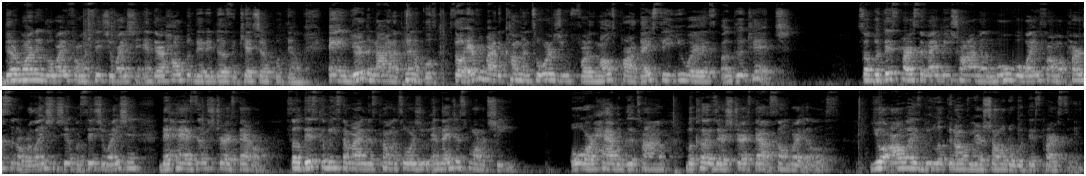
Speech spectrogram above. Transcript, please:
They're running away from a situation and they're hoping that it doesn't catch up with them. And you're the nine of pentacles. So everybody coming towards you, for the most part, they see you as a good catch. So, but this person may be trying to move away from a person or relationship or situation that has them stressed out. So this could be somebody that's coming towards you and they just want to cheat or have a good time because they're stressed out somewhere else. You'll always be looking over your shoulder with this person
